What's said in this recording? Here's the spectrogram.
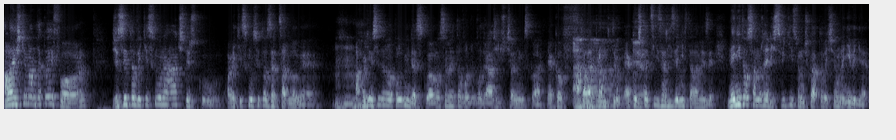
Ale ještě mám takový for, že si to vytisknu na A4 a vytisknu si to zrcadlově mm-hmm. a hodím si to na polubní desku a ono se mi to od, odráží v čelním skle, jako v Aha, telepromptru, jako je. čtecí zařízení v televizi. Není to samozřejmě, když svítí sluníčko, tak to většinou není vidět.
